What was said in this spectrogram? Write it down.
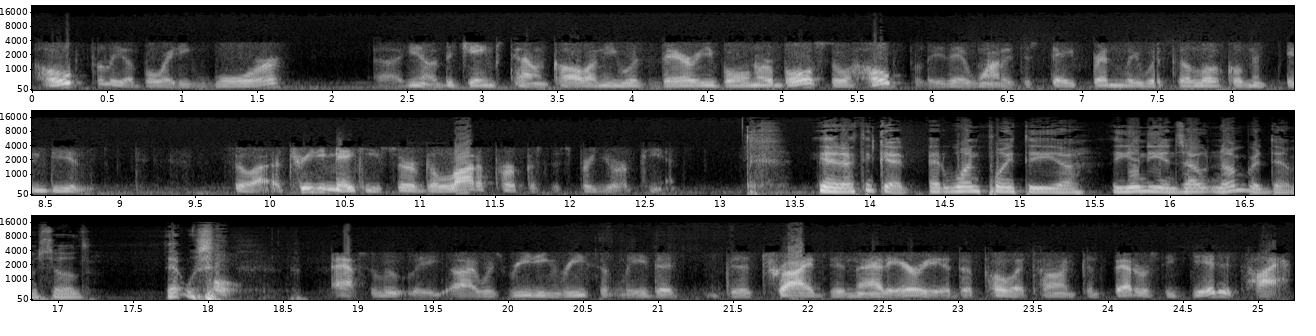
hopefully avoiding war. Uh, you know, the Jamestown colony was very vulnerable, so hopefully they wanted to stay friendly with the local Indians. So uh, treaty making served a lot of purposes for Europeans. Yeah, and I think at, at one point the uh, the Indians outnumbered them, so that was. Oh, absolutely. I was reading recently that the tribes in that area, the Powhatan Confederacy, did attack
